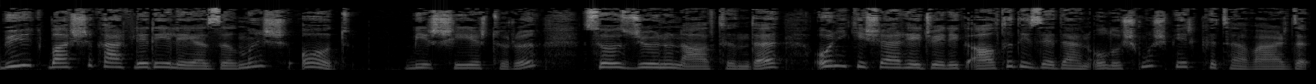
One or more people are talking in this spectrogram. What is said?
Büyük başlık harfleriyle yazılmış Od bir şiir türü, sözcüğünün altında 12'şer hecelik altı dizeden oluşmuş bir kıta vardı.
